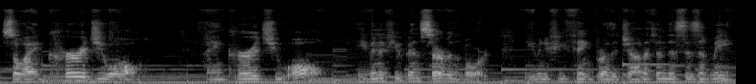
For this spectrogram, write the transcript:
So I encourage you all, I encourage you all even if you've been serving the Lord, even if you think, Brother Jonathan, this isn't me.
